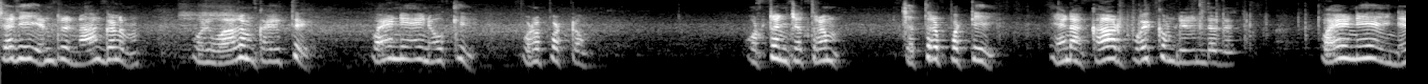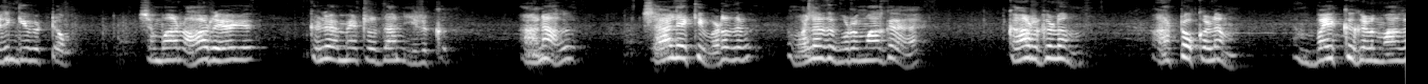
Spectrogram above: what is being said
சரி என்று நாங்களும் ஒரு வாரம் கழித்து பழனியை நோக்கி புறப்பட்டோம். ஒட்டஞ்சத்திரம் சத்திரப்பட்டி என கார் போய்க்கொண்டிருந்தது. பயணியை நெருங்கிவிட்டோம். சுமார் ஆறு ஏழு கிலோமீட்டர் தான் இருக்கும் ஆனால் சாலைக்கு வலது வலதுபுறமாக கார்களும் ஆட்டோக்களும் பைக்குகளுமாக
